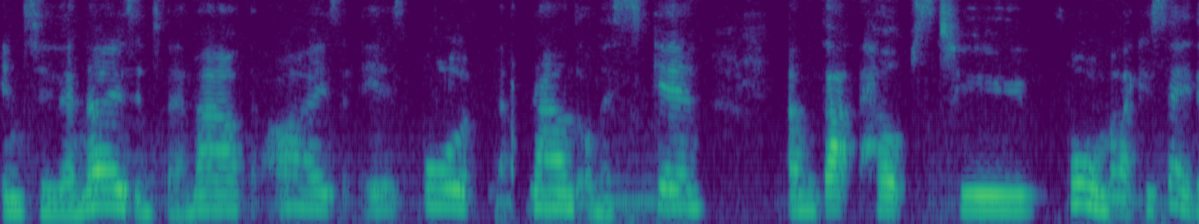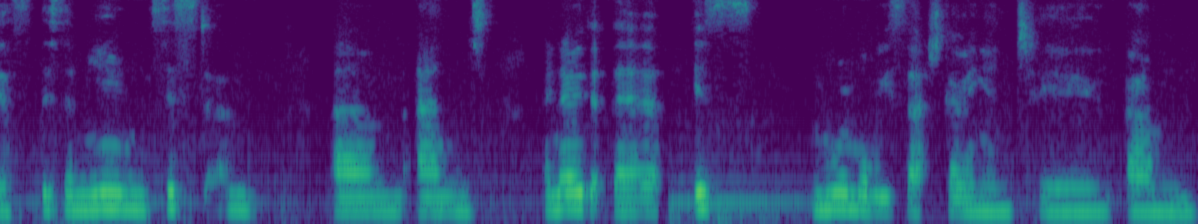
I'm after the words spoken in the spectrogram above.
into their nose, into their mouth, their eyes, their ears, all around on their skin. And that helps to form, like you say, this this immune system. Um, and I know that there is more and more research going into um,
